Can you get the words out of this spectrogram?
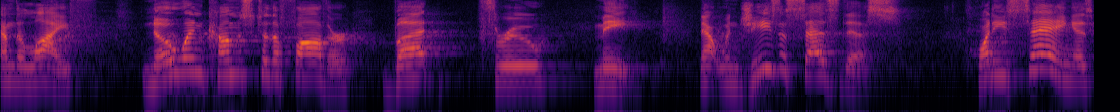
and the life. No one comes to the Father but through me. Now, when Jesus says this, what he's saying is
